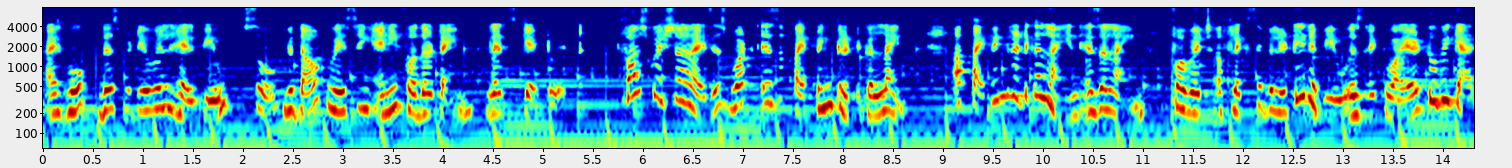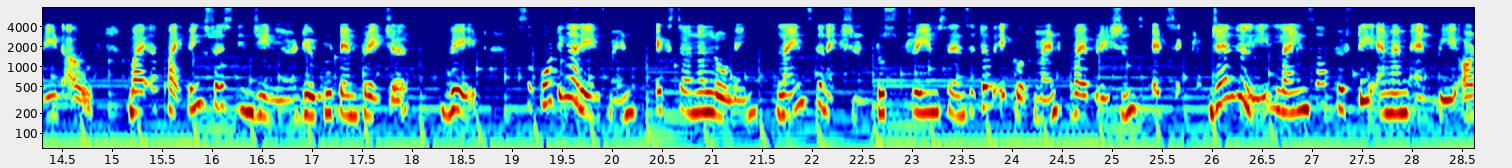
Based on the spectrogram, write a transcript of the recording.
I hope this video will help you. So without wasting any further time, let's get to it. First question arises what is a piping critical line? A piping critical line is a line for which a flexibility review is required to be carried out by a piping stress engineer due to temperature, weight, supporting arrangement, external loading, lines connection to strain sensitive equipment, vibrations, etc. Generally, lines of 50 mm NB or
